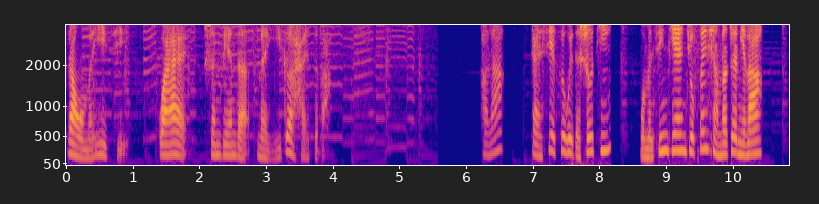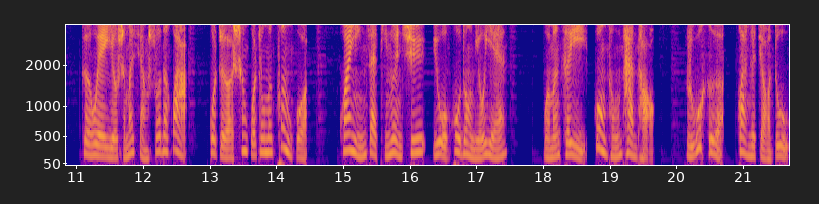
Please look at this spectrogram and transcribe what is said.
让我们一起关爱身边的每一个孩子吧。好啦，感谢各位的收听，我们今天就分享到这里啦。各位有什么想说的话，或者生活中的困惑，欢迎在评论区与我互动留言，我们可以共同探讨。如何换个角度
